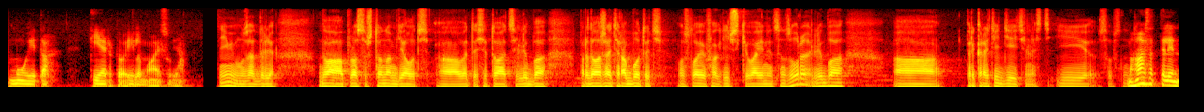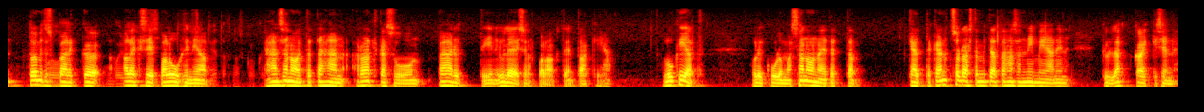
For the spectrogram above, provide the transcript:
muita kiertoilmaisuja. Ними мы задали два вопроса, что нам делать э, в этой ситуации. Либо продолжать работать в условиях фактически военной цензуры, либо э, прекратить деятельность. И, собственно, Mä haastattelin toimituspäällikkö Aleksei Paluhin ja hän sanoi, että tähän ratkaisuun päädyttiin yleisöpalautteen takia. Lukijat oli kuulemma sanoneet, että käyttäkää nyt sodasta mitä tahansa nimiä, niin kyllä kaikki sen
